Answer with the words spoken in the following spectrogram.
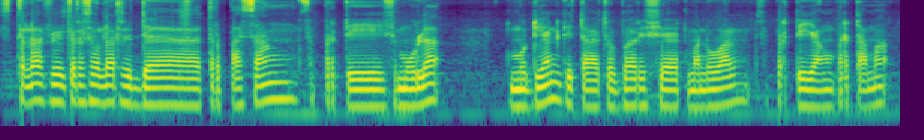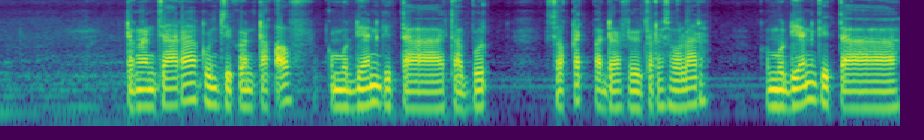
Setelah filter solar sudah terpasang seperti semula, kemudian kita coba reset manual seperti yang pertama dengan cara kunci kontak off kemudian kita cabut soket pada filter solar. Kemudian kita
